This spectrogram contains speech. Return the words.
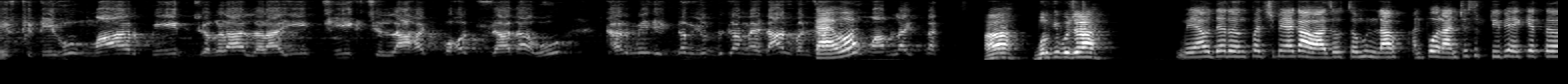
ऐसी स्थिति हो मार पीट झगड़ा लड़ाई चीख चिल्लाहट बहुत ज्यादा हो घर में एकदम युद्ध का मैदान बन क्या जाता हुआ? हो मामला इतना हा बोल की पूजा। मी या उद्या रंगपंचमी आहे गावाजवळचं म्हणून लाव आणि पोरांची सुट्टी बी आहे की आता.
